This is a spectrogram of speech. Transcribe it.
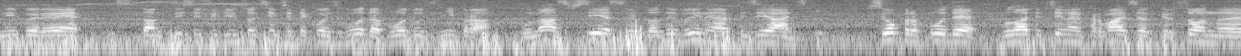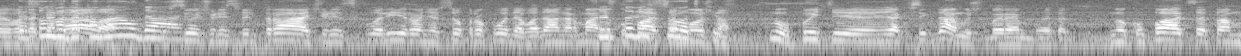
не бере з там 1970 якогось года воду з Дніпра. У нас всі свердловини артезіанські. Все проходить, була офіційна інформація в Херсон е, водоканала. водоканал, да. Все через фільтра, через хлорірування, все проходить, вода нормальна. Це Купатися 100%. можна. Ну, пити, як завжди, ми ж беремо этот. Ну, купатися там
